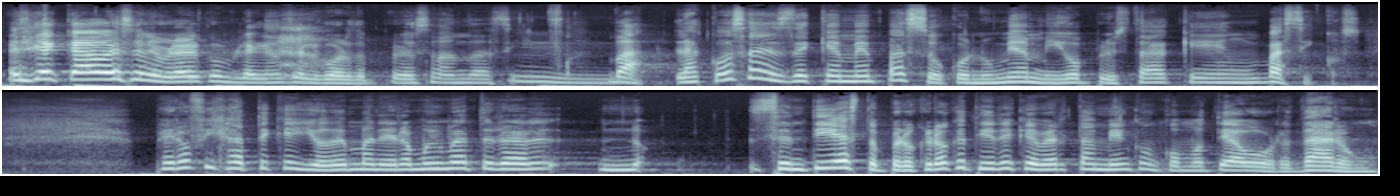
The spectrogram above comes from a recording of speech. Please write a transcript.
Es que acabo de celebrar el cumpleaños del gordo, pero eso anda así. Mm. Va, la cosa es de que me pasó con un mi amigo, pero estaba aquí en básicos. Pero fíjate que yo de manera muy natural no, sentí esto, pero creo que tiene que ver también con cómo te abordaron,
